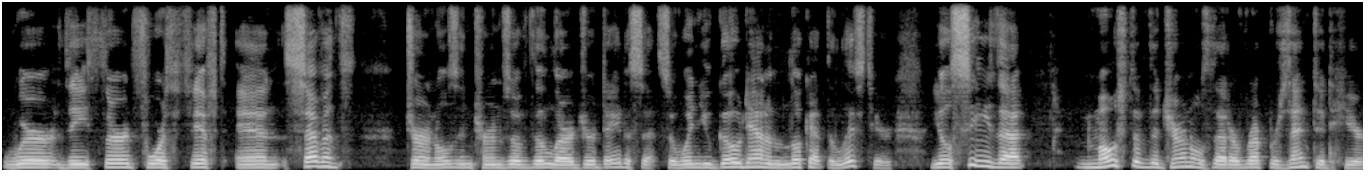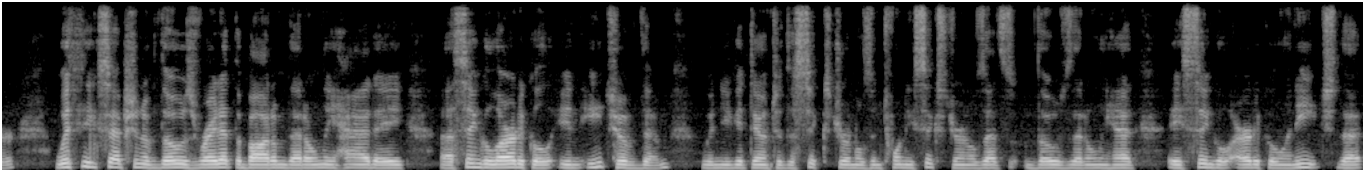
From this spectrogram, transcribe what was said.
were the third, fourth, fifth, and seventh journals in terms of the larger data set. So when you go down and look at the list here, you'll see that most of the journals that are represented here, with the exception of those right at the bottom that only had a, a single article in each of them, when you get down to the six journals and 26 journals, that's those that only had a single article in each that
